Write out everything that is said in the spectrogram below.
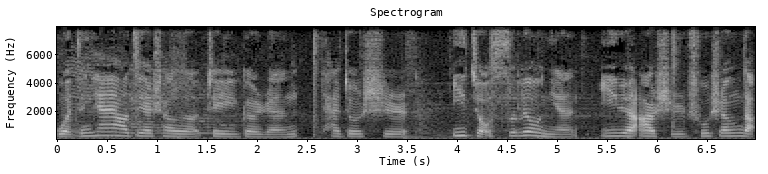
我今天要介绍的这一个人，他就是一九四六年一月二十日出生的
